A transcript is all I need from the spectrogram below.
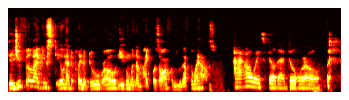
Did you feel like you still had to play the dual role even when the mic was off when you left the White House? I always feel that dual role.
